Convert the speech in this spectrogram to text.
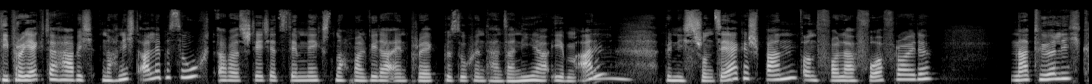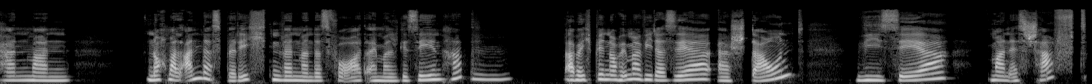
Die Projekte habe ich noch nicht alle besucht, aber es steht jetzt demnächst nochmal wieder ein Projektbesuch in Tansania eben an. Mhm. Bin ich schon sehr gespannt und voller Vorfreude. Natürlich kann man nochmal anders berichten, wenn man das vor Ort einmal gesehen hat. Mhm. Aber ich bin auch immer wieder sehr erstaunt, wie sehr man es schafft,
